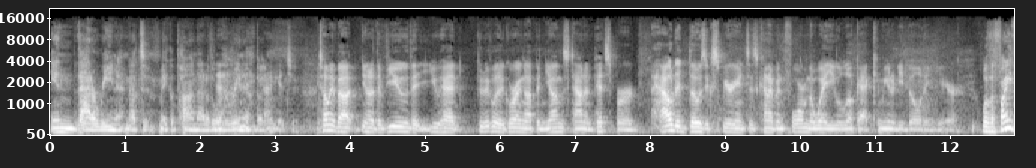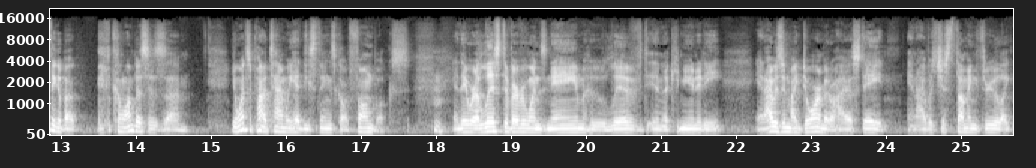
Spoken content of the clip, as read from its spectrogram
in that arena not to make a pun out of the word yeah. arena but i get you tell me about you know the view that you had particularly growing up in Youngstown and Pittsburgh, how did those experiences kind of inform the way you look at community building here? Well, the funny thing about Columbus is, um, you know, once upon a time we had these things called phone books. and they were a list of everyone's name who lived in the community. And I was in my dorm at Ohio State, and I was just thumbing through like,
